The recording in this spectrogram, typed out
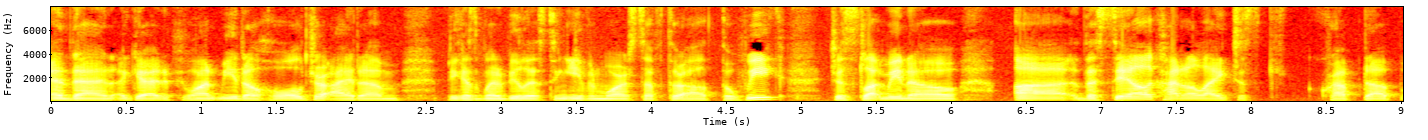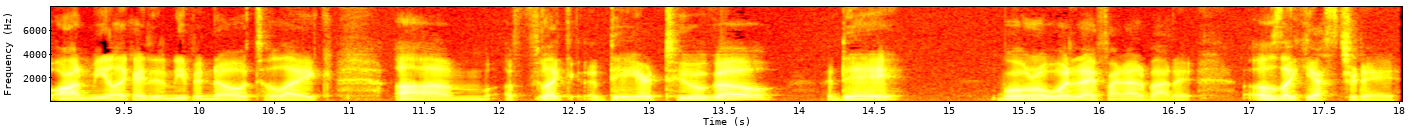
And then again, if you want me to hold your item because I'm going to be listing even more stuff throughout the week, just let me know. Uh, the sale kind of like just crept up on me. Like I didn't even know till like, um, like a day or two ago. A day? Well, when did I find out about it? It was like yesterday.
